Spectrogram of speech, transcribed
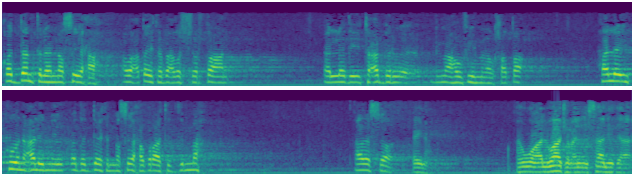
قدمت له النصيحة أو أعطيته بعض الشرطان الذي تعبر بما هو فيه من الخطأ هل يكون علي أني قد أديت النصيحة براءة الذمة؟ هذا السؤال. أي نعم. هو الواجب على الإنسان إذا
